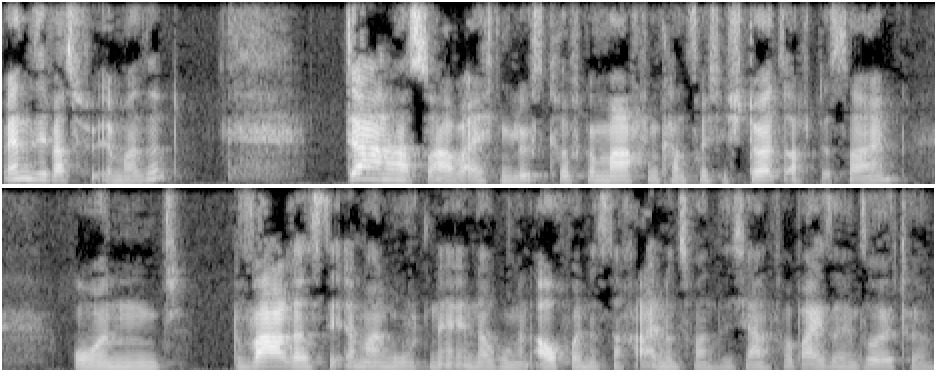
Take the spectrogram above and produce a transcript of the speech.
Wenn sie was für immer sind, dann hast du aber echt einen Glücksgriff gemacht und kannst richtig stolz auf das sein. Und bewahre es dir immer in guten Erinnerungen, auch wenn es nach 21 Jahren vorbei sein sollte.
